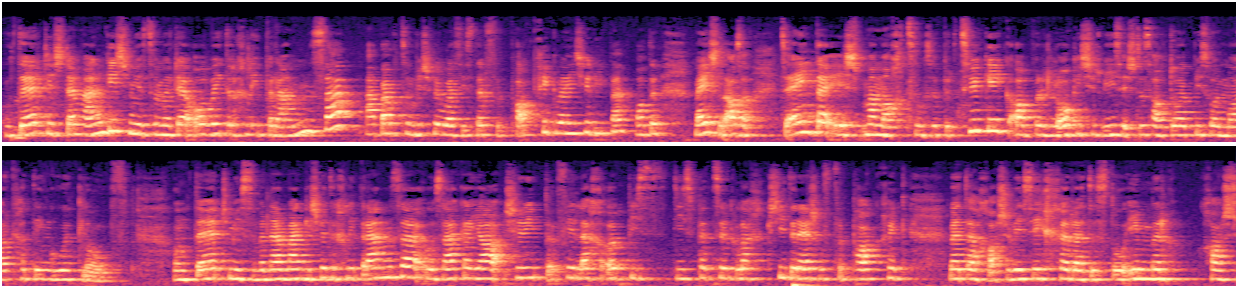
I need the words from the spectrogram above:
Und dort ist dann manchmal, müssen wir dann auch wieder ein bisschen bremsen, eben zum Beispiel, wenn sie es dann Verpackung schreiben oder meistens, also das eine ist, man macht es aus Überzeugung, aber logischerweise ist das halt auch etwas, was im Marketing gut läuft. Und dort müssen wir dann manchmal wieder ein bisschen bremsen und sagen, ja, schreib vielleicht etwas diesbezüglich gescheiter erst auf die Verpackung, weil dann kannst du wie sichern, dass du immer kannst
